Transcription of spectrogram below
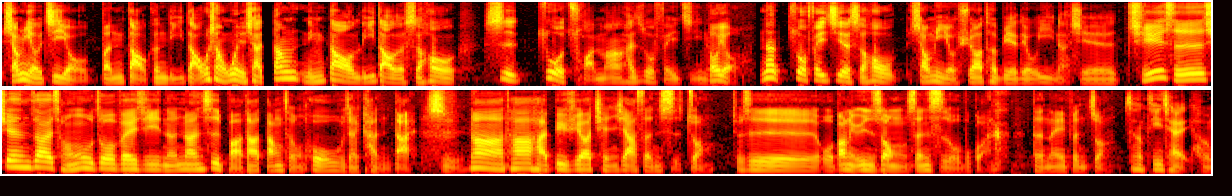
小米有既有本岛跟离岛，我想问一下，当您到离岛的时候，是坐船吗？还是坐飞机呢？都有。那坐飞机的时候，小米有需要特别留意哪些？其实现在宠物坐飞机仍然是把它当成货物在看待。是。那它还必须要签下生死状，就是我帮你运送，生死我不管。的那一份状，这样听起来很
